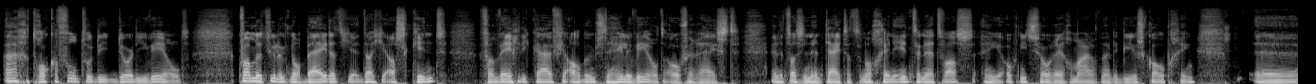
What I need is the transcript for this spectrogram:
aangetrokken voelt door die, door die wereld. Kwam natuurlijk nog bij dat je, dat je als kind vanwege die kuifje-albums de hele wereld overreist. En het was in een tijd dat er nog geen internet was en je ook niet zo regelmatig naar de bioscoop ging. Uh,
